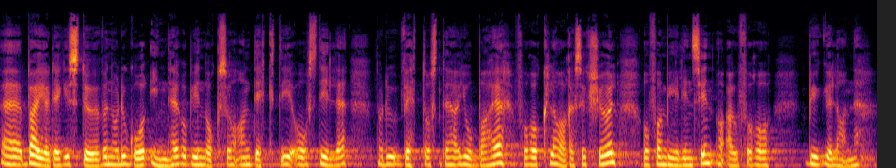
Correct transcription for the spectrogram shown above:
eh, bøyer deg i støvet når du går inn her og blir nokså andektig og stille. Når du vet hvordan de har jobba her for å klare seg sjøl og familien sin, og òg for å bygge landet.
